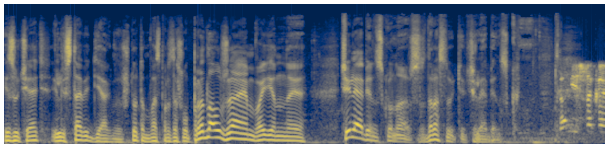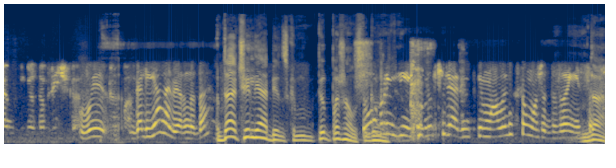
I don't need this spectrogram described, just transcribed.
изучать или ставить диагноз, что там у вас произошло. Продолжаем военное. Челябинск у нас. Здравствуйте, Челябинск. Там есть такая у тебя табличка. Вы Галия, наверное, да? Да, Челябинск, пожалуйста. Добрый говорите. вечер. Ну, в Челябинске мало ли кто может дозвониться. Да.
